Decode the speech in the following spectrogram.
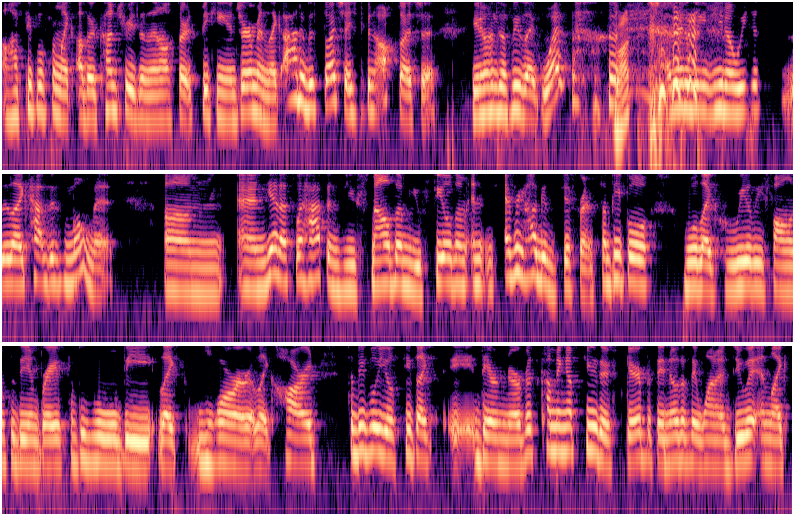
I'll have people from like other countries, and then I'll start speaking in German, like Ah, du bist Deutsche, ich bin auch Deutsche. You know, and they'll be like, What? What? and then we you know we just like have this moment. Um, and yeah, that's what happens. You smell them, you feel them, and every hug is different. Some people will like really fall into the embrace. Some people will be like more like hard. Some people you'll see like they're nervous coming up to you, they're scared, but they know that they want to do it. And like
